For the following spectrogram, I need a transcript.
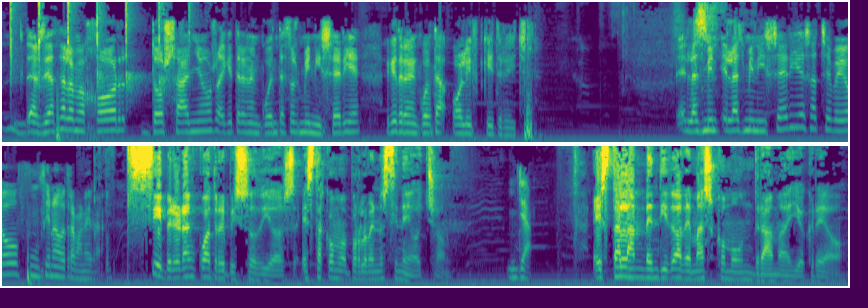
desde hace a lo mejor dos años hay que tener en cuenta, esto es miniserie, hay que tener en cuenta Olive Kittredge. En las, en las miniseries HBO funciona de otra manera. Sí, pero eran cuatro episodios. Esta como por lo menos tiene ocho. Ya. Esta la han vendido además como un drama, yo creo.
